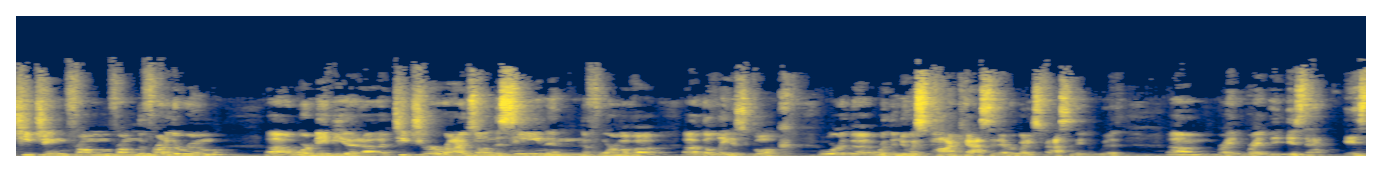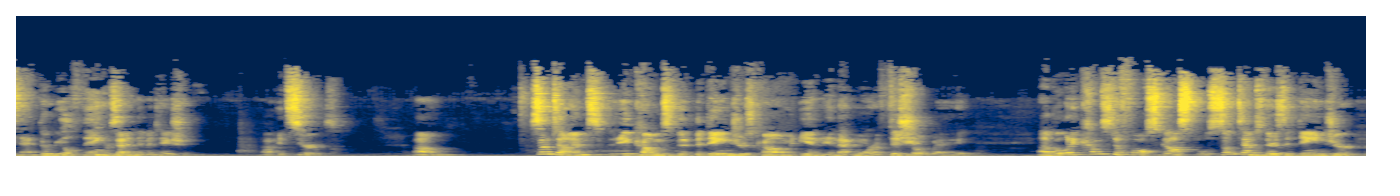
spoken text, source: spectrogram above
teaching from from the front of the room. Uh, or maybe a, a, teacher arrives on the scene in the form of a, uh, the latest book or the or the newest podcast that everybody's fascinated with. Um, right, right? Is that is that the real thing, or is that an imitation? Uh, it's serious. Um, sometimes it comes the, the dangers come in in that more official way. Uh, but when it comes to false gospels, sometimes there's a danger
